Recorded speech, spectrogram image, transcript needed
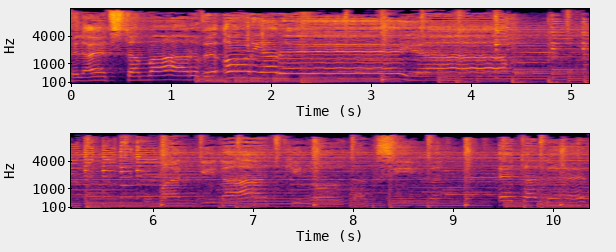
אצל עץ תמר ואור ירח. ומנגינת כינור תקסים את הלב.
